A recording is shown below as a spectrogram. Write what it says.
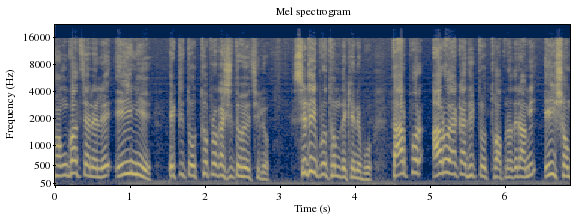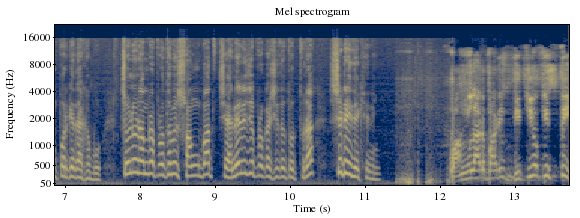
সংবাদ চ্যানেলে এই নিয়ে একটি তথ্য প্রকাশিত হয়েছিল। সেটাই প্রথম দেখে নেব। তারপর আরও একাধিক তথ্য আপনাদের আমি এই সম্পর্কে দেখাবো। চলুন আমরা প্রথমে সংবাদ চ্যানেলে যে প্রকাশিত তথ্যটা, সেটাই দেখে নিই। বাংলার বাড়ির দ্বিতীয় কিস্তি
